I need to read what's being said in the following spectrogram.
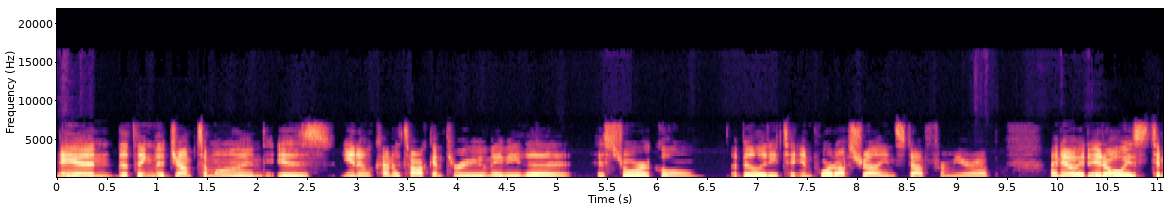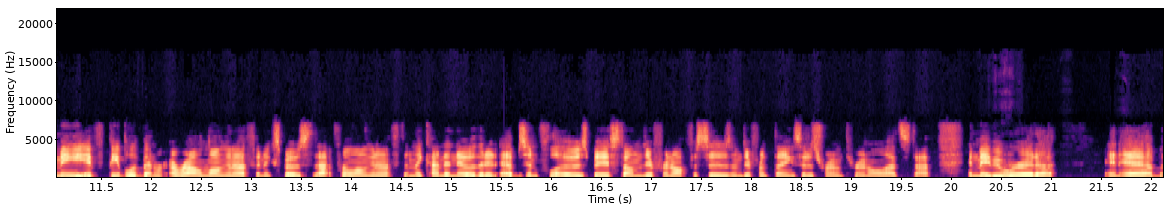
Mhm. and the thing that jumped to mind is you know kind of talking through maybe the historical ability to import Australian stuff from Europe. I know it, it always, to me, if people have been around long enough and exposed to that for long enough, then they kind of know that it ebbs and flows based on the different offices and different things that it's run through and all that stuff. And maybe Right. we're at a an ebb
